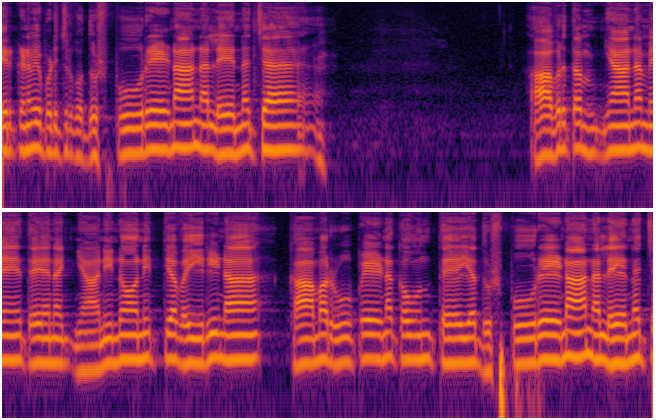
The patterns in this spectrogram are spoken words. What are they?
ஏற்கனவே படிச்சிருக்கோம். துஷ்பூரேணா நலேனச்ச ஆவருத்தம் ஞானமே தேன ஞானினோ நித்திய வைரிணா. காமரூபேண கௌந்தேய துஷ்பூரேணா நலேனச்ச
